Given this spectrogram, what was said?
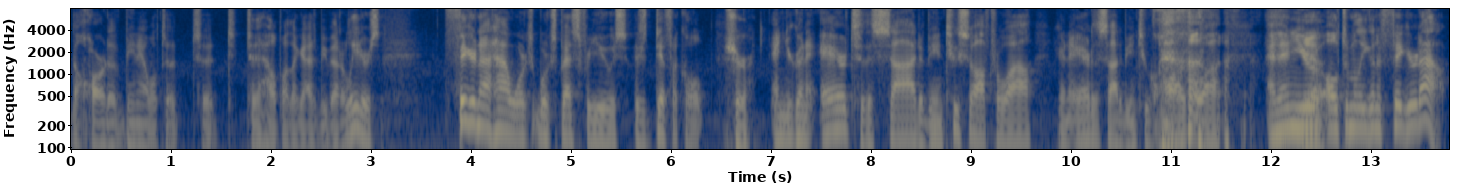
the heart of being able to to to help other guys be better leaders. Figuring out how it works works best for you is, is difficult, Sure. and you're going to err to the side of being too soft for a while. You're going to err to the side of being too hard for a while, and then you're Yeah. ultimately going to figure it out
